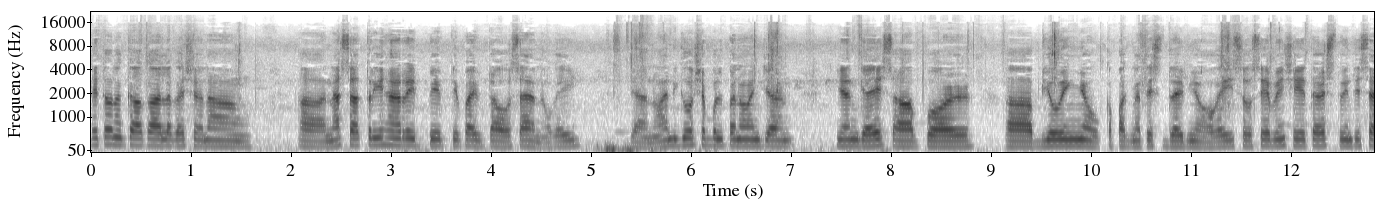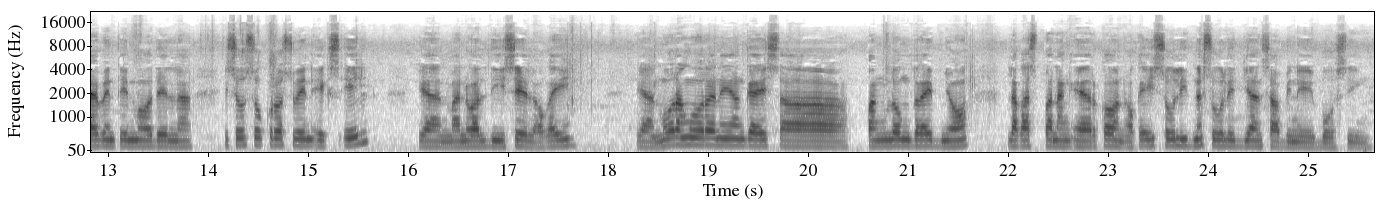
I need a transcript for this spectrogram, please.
Ito nagkakalaga siya ng ah, nasa 355,000, okay? Yan, mga negotiable pa naman dyan. Yan guys, ah, for ah, viewing nyo kapag na-test drive nyo, okay? So 7 seaters, 2017 model na Isuzu Crosswind XL. Yan, manual diesel, okay? Yan, murang-mura na yan guys sa pang long drive nyo. Lakas pa ng aircon. Okay, solid na solid yan sabi ni Bossing.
